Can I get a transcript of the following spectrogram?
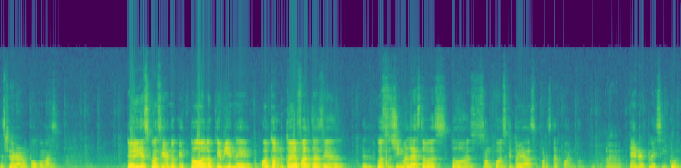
esperar Sí. un poco más. Es considerando que todo lo que viene... o to- todavía falta, o sea, el Ghost of Tsushima, Last of Us, todos son juegos que todavía vas a poder estar jugando Ajá. en el Play 5.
